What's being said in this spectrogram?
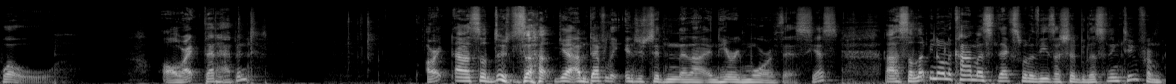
Whoa. All right, that happened. All right, uh, so dudes, uh, yeah, I'm definitely interested in uh, in hearing more of this. Yes, uh, so let me know in the comments next one of these I should be listening to from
